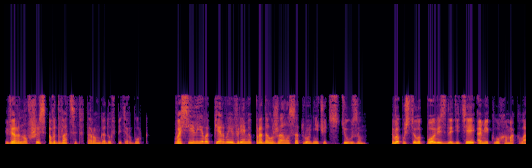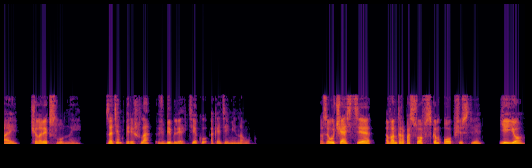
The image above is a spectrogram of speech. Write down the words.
Вернувшись в 22 году в Петербург, Васильева первое время продолжала сотрудничать с Тюзом, выпустила повесть для детей о Миклуха Маклае «Человек с Луны», затем перешла в библиотеку Академии наук. За участие в антропософском обществе ее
